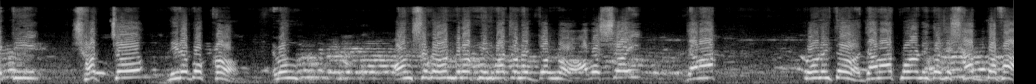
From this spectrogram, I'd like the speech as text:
একটি স্বচ্ছ, নিরপেক্ষ এবং অংশগ্রহণমূলক নির্বাচনের জন্য অবশ্যই জামাত প্রণীত জামাত মনোনীত যে সাত দফা,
